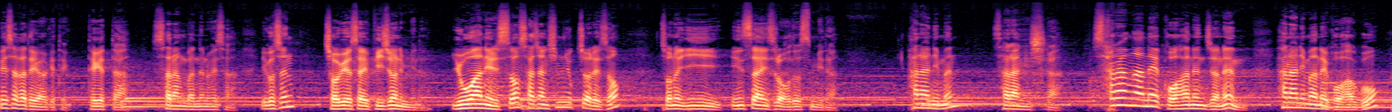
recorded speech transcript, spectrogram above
회사가 되어야 되- 되겠다. 사랑받는 회사. 이것은 저희 회사의 비전입니다. 요한일서 4장 16절에서 저는 이 인사이트를 얻었습니다. 하나님은 사랑이시라. 사랑 안에 거하는 자는 하나님 안에 거하고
